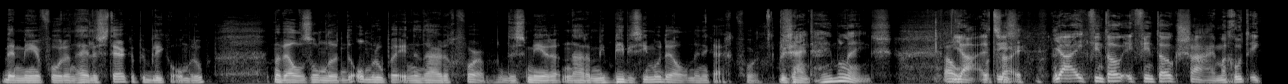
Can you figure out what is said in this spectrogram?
ben meer voor een hele sterke publieke omroep... maar wel zonder de omroepen in de huidige vorm. Dus meer naar een BBC-model ben ik eigenlijk voor. We zijn het helemaal eens. Oh, ja, het is, ja ik, vind ook, ik vind het ook saai. Maar goed, ik,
